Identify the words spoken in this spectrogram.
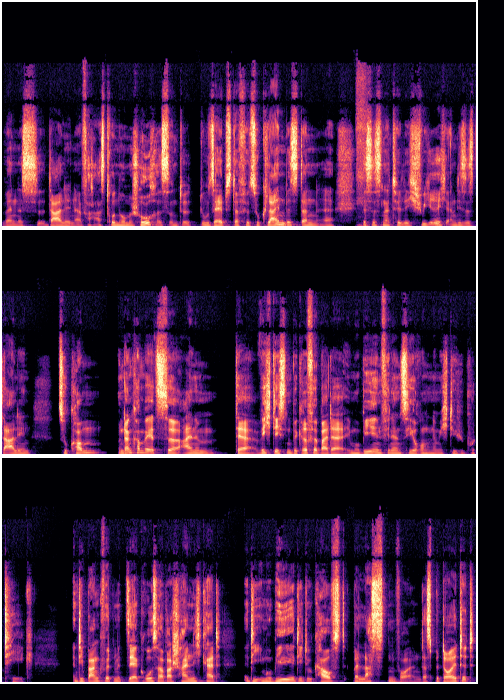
wenn das Darlehen einfach astronomisch hoch ist und du selbst dafür zu klein bist, dann äh, ist es natürlich schwierig, an dieses Darlehen zu kommen. Und dann kommen wir jetzt zu einem der wichtigsten Begriffe bei der Immobilienfinanzierung, nämlich die Hypothek. Die Bank wird mit sehr großer Wahrscheinlichkeit die Immobilie, die du kaufst, belasten wollen. Das bedeutet,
